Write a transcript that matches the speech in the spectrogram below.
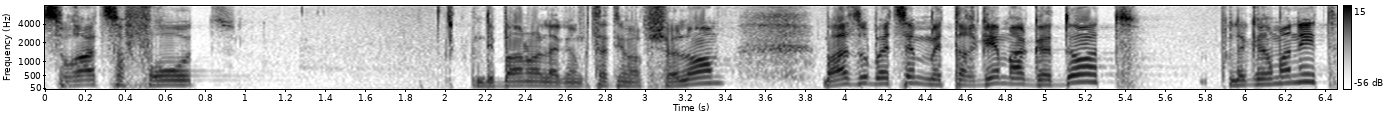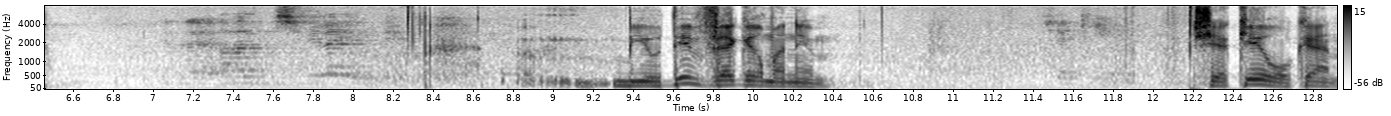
צורת ספרות, דיברנו עליה גם קצת עם אבשלום, ואז הוא בעצם מתרגם אגדות לגרמנית. ביהודים וגרמנים. שיכירו, כן.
